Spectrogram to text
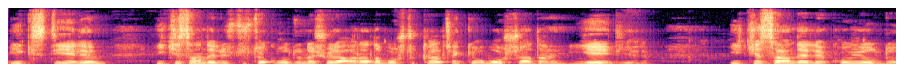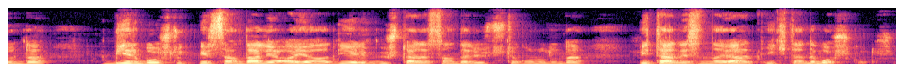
x diyelim. İki sandalye üst üste koyulduğunda şöyle arada boşluk kalacak ki o boşluğa da y diyelim. İki sandalye koyulduğunda bir boşluk bir sandalye ayağı diyelim. Üç tane sandalye üst üste konulduğunda bir tanesinin ayağı iki tane de boşluk olur.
